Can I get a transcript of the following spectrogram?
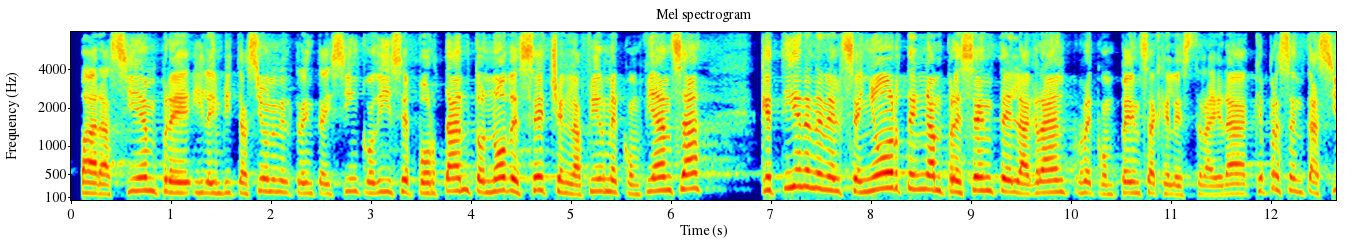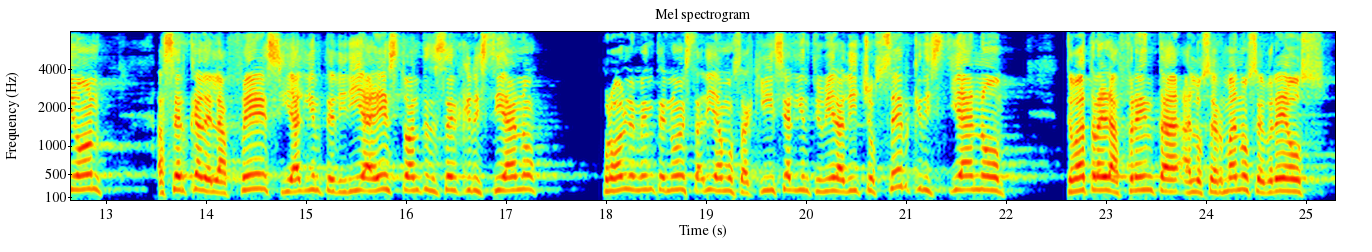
para siempre. Y la invitación en el 35 dice, por tanto, no desechen la firme confianza que tienen en el Señor, tengan presente la gran recompensa que les traerá. Qué presentación acerca de la fe. Si alguien te diría esto antes de ser cristiano, probablemente no estaríamos aquí. Si alguien te hubiera dicho, ser cristiano te va a traer afrenta a los hermanos hebreos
